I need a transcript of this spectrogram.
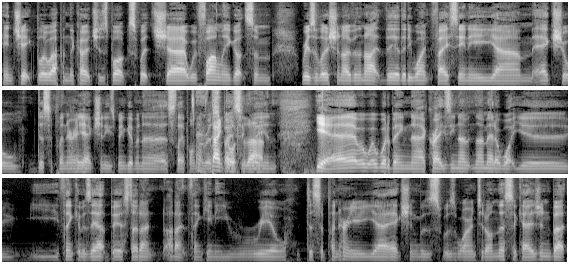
and Czech blew up in the coach's box, which uh, we've finally got some resolution over the night there that he won't face any um, actual disciplinary action. He's been given a slap on the wrist, basically, and yeah, it, it would have been uh, crazy. No, no matter what you you think of his outburst, I don't I don't think any real disciplinary uh, action was, was warranted on this occasion. But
